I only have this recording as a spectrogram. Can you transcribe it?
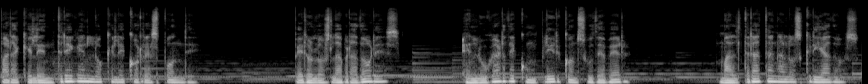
para que le entreguen lo que le corresponde. Pero los labradores, en lugar de cumplir con su deber, maltratan a los criados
